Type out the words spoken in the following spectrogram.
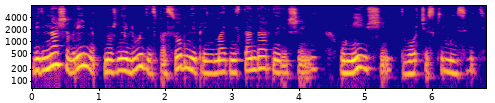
Ведь в наше время нужны люди, способные принимать нестандартные решения, умеющие творчески мыслить.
